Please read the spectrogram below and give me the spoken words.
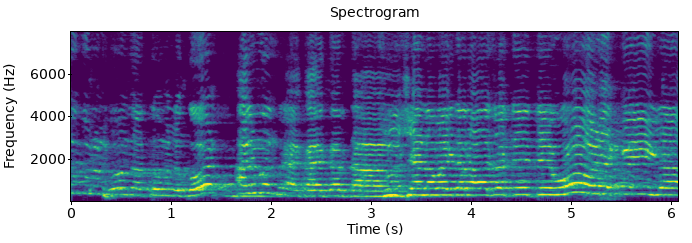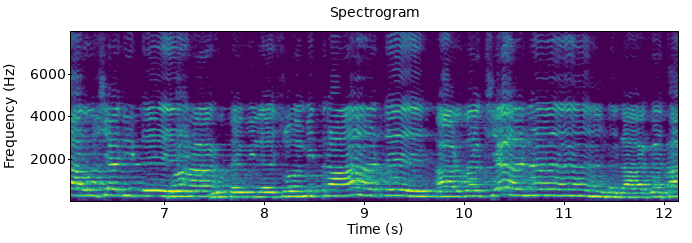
उचलून घेऊन जातो म्हणलं कोण? हनुमंतराय काय करता? सुशन वैदराज ते ते ओळखील औषधी ते. उठविल स्वमित्रात आर्वक्षण लागता.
